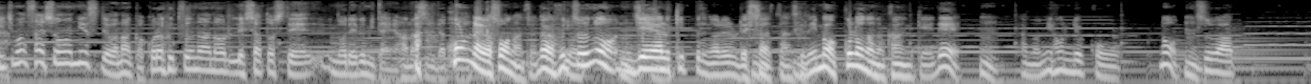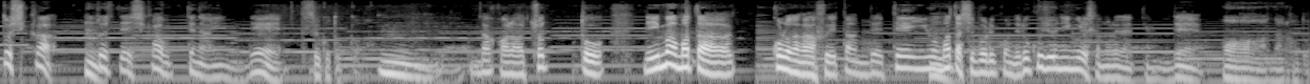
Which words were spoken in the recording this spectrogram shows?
一番最初のニュースではなんか、これは普通のあの、列車として乗れるみたいな話だった。本来はそうなんですよ。だから普通うんの JR 切符で乗れる列車だったんですけど、うん今はコロナの関係で、うん。あの、日本旅行のツアーとしか、うん。としてしか売ってないんで、そういうことか。うん。だからちょっと、で、今はまたコロナが増えたんで、定員をまた絞り込んで60人ぐらいしか乗れないっていうんで、ああ、なるほど。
